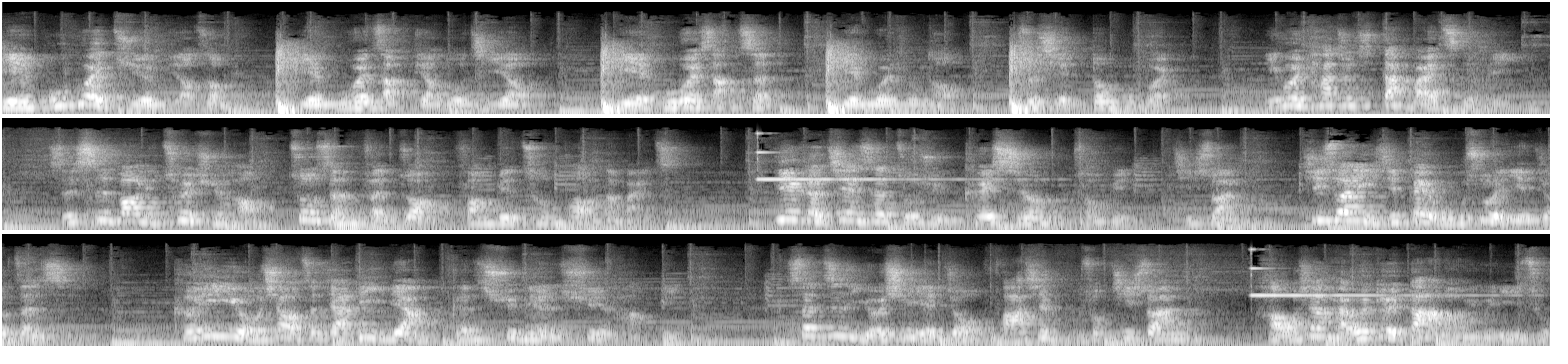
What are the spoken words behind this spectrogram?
也不会举得比较重，也不会长比较多肌肉，也不会伤肾，也不会秃头，这些都不会。因为它就是蛋白质而已，只是帮你萃取好，做成粉状，方便冲泡的蛋白质。第二个健身族群可以使用补充品，肌酸。肌酸已经被无数的研究证实，可以有效增加力量跟训练的续航力。甚至有一些研究发现，补充肌酸好像还会对大脑有益处。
